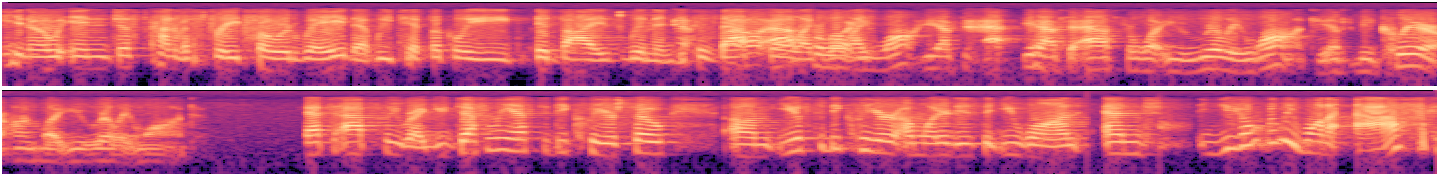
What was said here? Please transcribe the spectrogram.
you know, in just kind of a straightforward way that we typically advise women Yeah, because that's well, the, ask like for well, what I, you want. You have to a- you have to ask for what you really want. You have to be clear on what you really want. That's absolutely right. You definitely have to be clear. So um, you have to be clear on what it is that you want, and you don't really want to ask.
